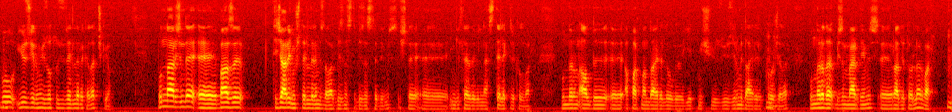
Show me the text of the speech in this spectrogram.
Bu 120, 130, 150'lere kadar çıkıyor. Bunun haricinde e, bazı ticari müşterilerimiz de var. Business to business dediğimiz. İşte e, İngiltere'de bilinen City Electrical var. Bunların aldığı e, apartman daireleri oluyor. 70, 100, 120 dairelik projeler. Bunlara da bizim verdiğimiz e, radyatörler var. Hı hı.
